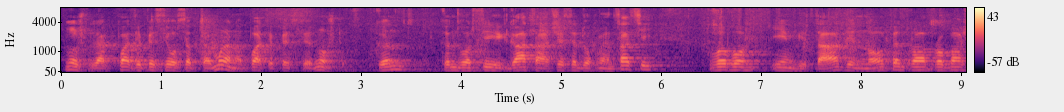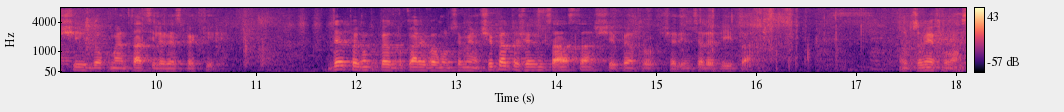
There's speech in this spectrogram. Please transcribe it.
Nu știu, dacă poate peste o săptămână, poate peste, nu știu, când, când vor fi gata aceste documentații, vă vom invita din nou pentru a aproba și documentațiile respective. De pentru, pentru care vă mulțumim și pentru ședința asta și pentru ședințele viitoare. Mulțumim frumos!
